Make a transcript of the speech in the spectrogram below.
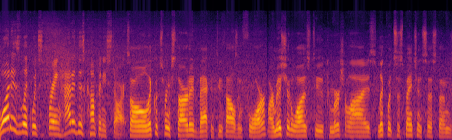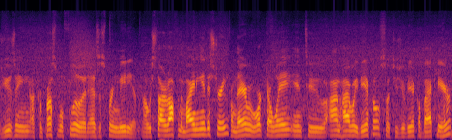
What is Liquid Spring? How did this company start? So Liquid Spring started back in 2004. Our mission was to commercialize liquid suspension systems using a compressible fluid as a spring medium. Uh, we started off in the mining industry. From there we worked our way into on-highway vehicles such as your vehicle back here.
